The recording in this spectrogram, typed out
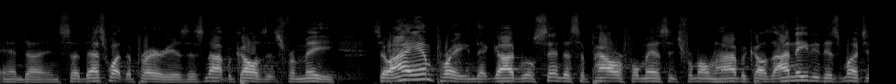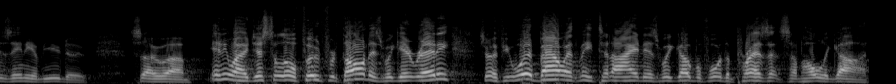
And, uh, and so that's what the prayer is. It's not because it's from me. So I am praying that God will send us a powerful message from on high because I need it as much as any of you do. So, uh, anyway, just a little food for thought as we get ready. So, if you would bow with me tonight as we go before the presence of Holy God.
